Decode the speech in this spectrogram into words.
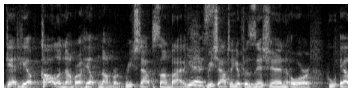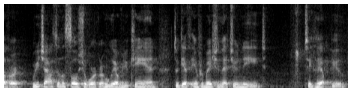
Get help. Call a number, a help number. Reach out to somebody. Yes. Reach out to your physician or whoever. Reach out to the social worker, whoever you can, to get the information that you need to help you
